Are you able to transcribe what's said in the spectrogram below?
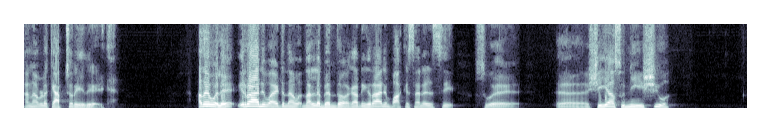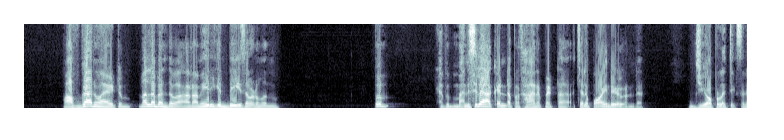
കാരണം അവിടെ ക്യാപ്ചർ ചെയ്ത് കഴിഞ്ഞാൽ. അതേപോലെ ഇറാനുമായിട്ട് നല്ല ബന്ധമാണ് കാരണം ഇറാനും പാകിസ്ഥാനും ഷിയ സുന്നി ഇഷ്യൂ അഫ്ഗാനുമായിട്ടും നല്ല ബന്ധമാണ് കാരണം അമേരിക്കൻ ബേസ് അവിടെ വന്നു. ഇപ്പം അപ്പം മനസ്സിലാക്കേണ്ട പ്രധാനപ്പെട്ട ചില പോയിന്റുകളുണ്ട് ജിയോ പൊളിറ്റിക്സിൽ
